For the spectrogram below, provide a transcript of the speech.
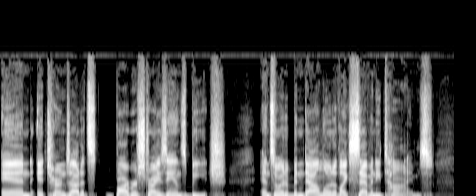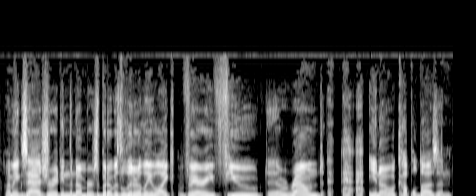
And it turns out it's Barbra Streisand's beach. And so it had been downloaded like 70 times. I'm exaggerating the numbers, but it was literally like very few, around, you know, a couple dozen.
